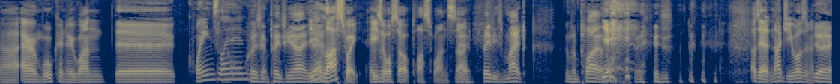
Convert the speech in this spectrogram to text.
Uh, Aaron Wilkin, who won the Queensland, Queensland PGA, yeah, yeah. last week. He's Mhm. also at plus one. So Yeah, beat his mate in the playoff. Yeah. I was out at Nudgee, wasn't it? Yeah,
